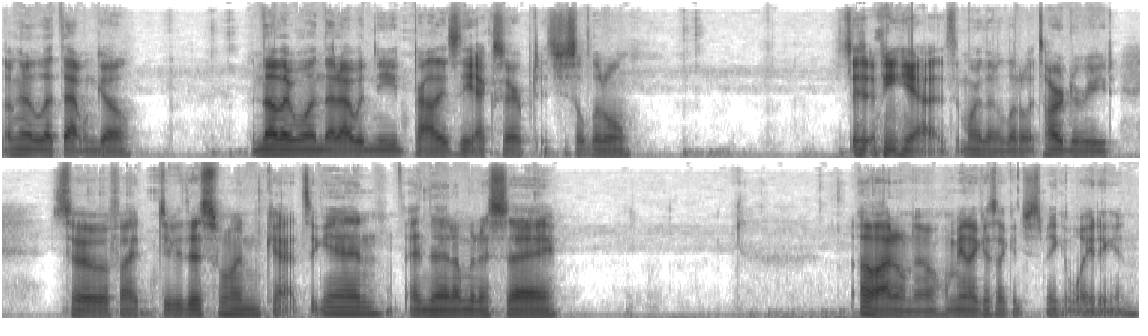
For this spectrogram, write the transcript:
I'm going to let that one go. Another one that I would need probably is the excerpt. It's just a little. I mean, yeah, it's more than a little. It's hard to read. So if I do this one, cats again, and then I'm going to say. Oh, I don't know. I mean, I guess I could just make it white again.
